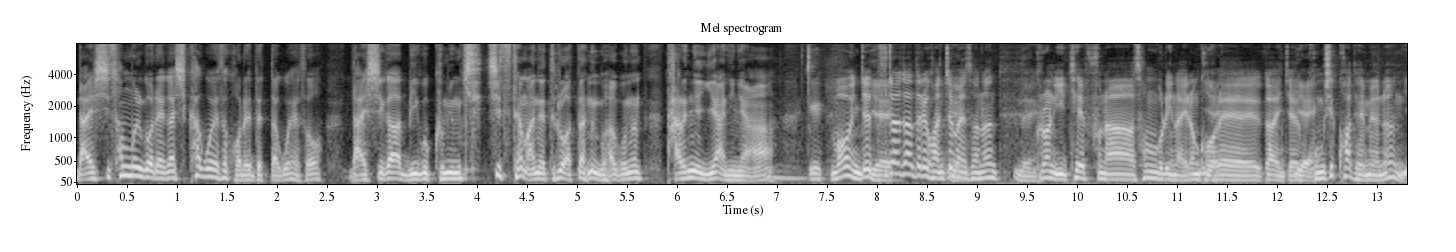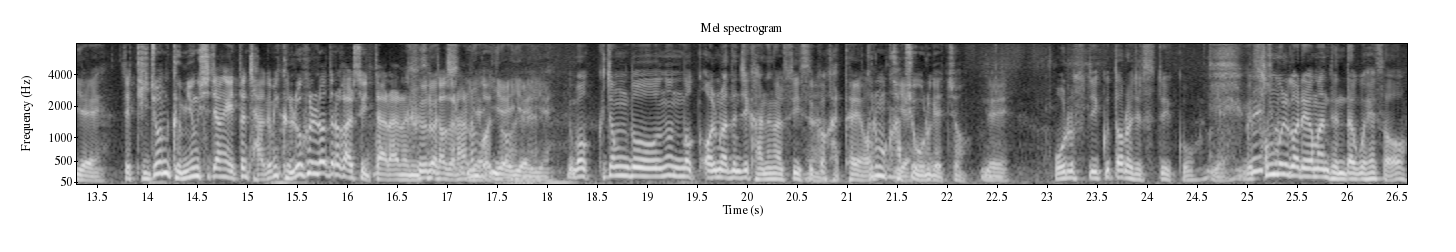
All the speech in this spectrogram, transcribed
날씨 선물 거래가 시카고에서 거래됐다고 해서 날씨가 미국 금융 시- 시스템 안에 들어왔다는 거하고는 다른 얘기 아니냐. 뭐 이제 예. 투자자들의 관점에서는 네. 그런 ETF나 선물이나 이런 예. 거래가 이제 예. 공식화되면은 예. 이제 기존 금융 시장에 있던 자금이 글로 흘러 들어갈 수 있다라는 생각을 하는 예, 거죠. 예, 예, 예. 뭐 그 정도는 뭐 얼마든지 가능할 수 있을 것 같아요. 그러면 값이 예. 오르겠죠. 네. 오를 수도 있고 떨어질 수도 있고. 예. 이게 선물 거래만 된다고 해서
